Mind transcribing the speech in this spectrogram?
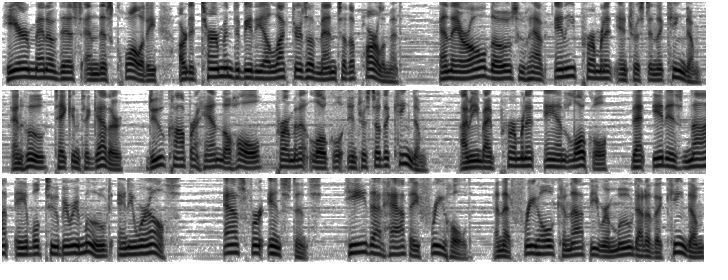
Here men of this and this quality are determined to be the electors of men to the Parliament, and they are all those who have any permanent interest in the kingdom, and who, taken together, do comprehend the whole permanent local interest of the kingdom. I mean by permanent and local, that it is not able to be removed anywhere else. As for instance, he that hath a freehold, and that freehold cannot be removed out of the kingdom,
